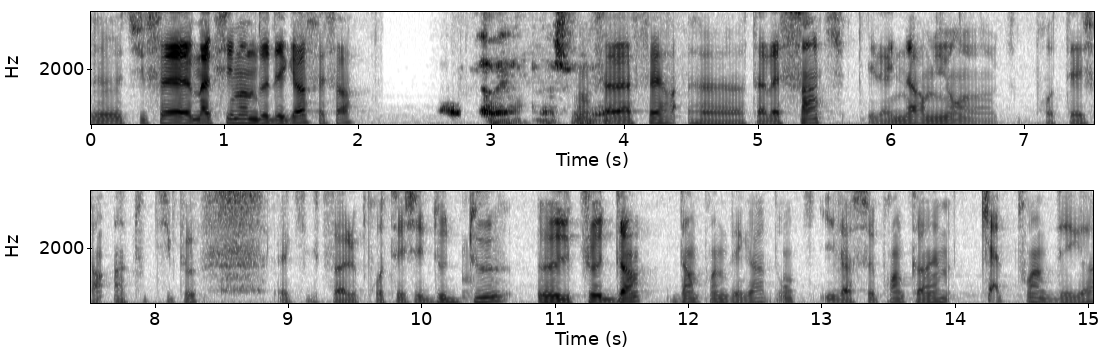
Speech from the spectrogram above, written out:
euh, tu fais maximum de dégâts, c'est ça? Ah ouais, là, je. Donc, ça va faire. Euh, tu avais 5. Il a une armure euh, protège un, tout petit peu. euh, qui va le protéger de 2, que d'un, d'un point de dégâts. Donc, il va se prendre quand même 4 points de dégâts.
